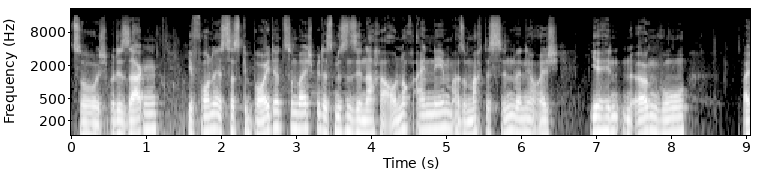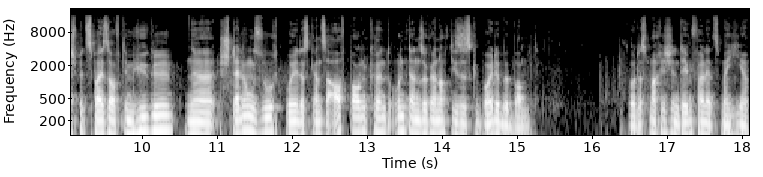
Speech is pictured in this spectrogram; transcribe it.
So, ich würde sagen, hier vorne ist das Gebäude zum Beispiel. Das müssen sie nachher auch noch einnehmen. Also macht es Sinn, wenn ihr euch hier hinten irgendwo beispielsweise auf dem Hügel eine Stellung sucht, wo ihr das Ganze aufbauen könnt und dann sogar noch dieses Gebäude bebombt. So, das mache ich in dem Fall jetzt mal hier.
